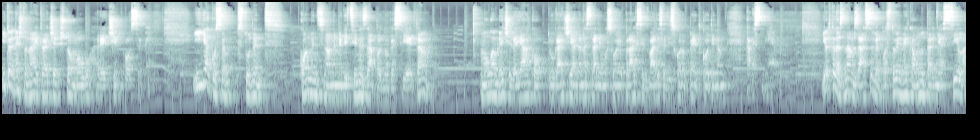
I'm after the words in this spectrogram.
I to je nešto najkraće što mogu reći o sebi. Iako sam student konvencionalne medicine zapadnog svijeta, mogu vam reći da je jako drugačije, ja danas radim u svojoj praksi 20 i skoro 5 godina kasnije. I od kada znam za sebe, postoji neka unutarnja sila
